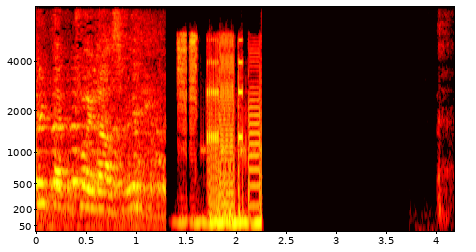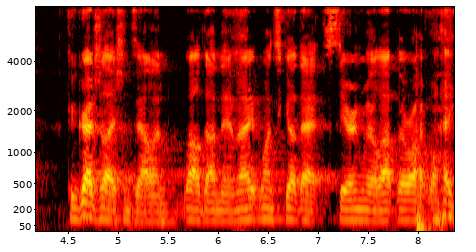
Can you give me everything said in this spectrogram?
Keep that between us, man. Congratulations, Alan. Well done there, mate. Once you got that steering wheel up the right way,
